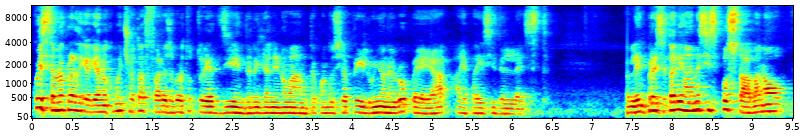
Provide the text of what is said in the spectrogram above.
Questa è una pratica che hanno cominciato a fare soprattutto le aziende negli anni 90, quando si aprì l'Unione Europea ai paesi dell'Est. Le imprese italiane si spostavano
